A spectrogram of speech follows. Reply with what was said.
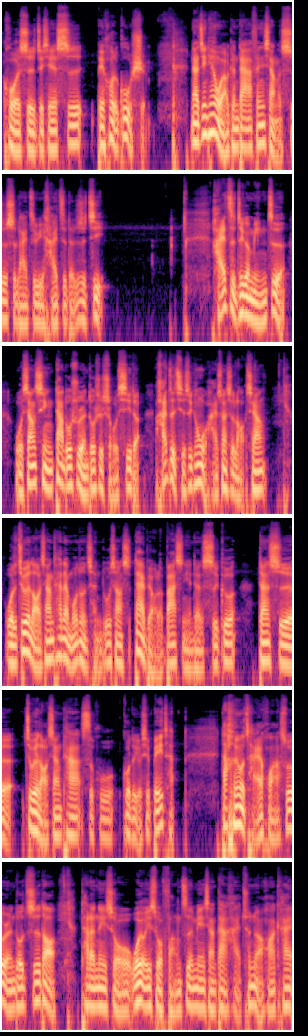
或者是这些诗背后的故事。那今天我要跟大家分享的诗是来自于孩子的日记。孩子这个名字，我相信大多数人都是熟悉的。孩子其实跟我还算是老乡，我的这位老乡，他在某种程度上是代表了八十年代的诗歌。但是这位老乡他似乎过得有些悲惨，他很有才华，所有人都知道他的那首《我有一所房子面向大海，春暖花开》。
